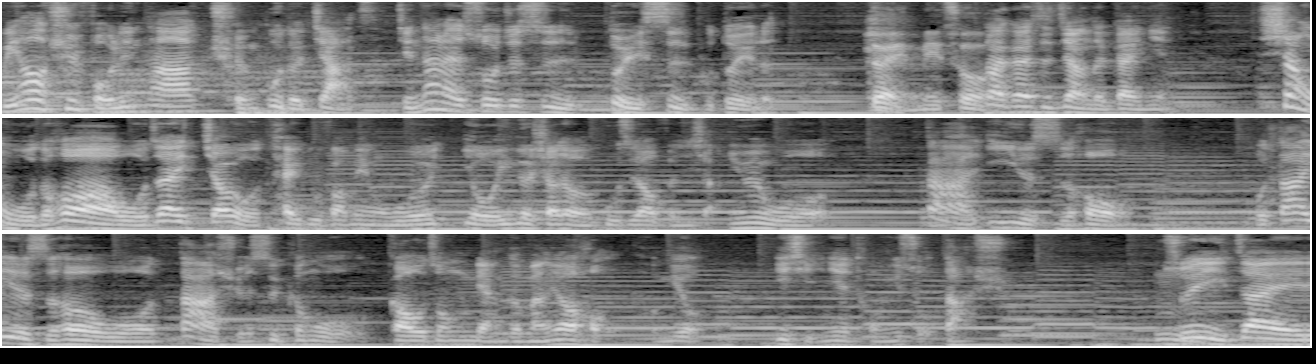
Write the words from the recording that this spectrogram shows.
不要去否定他全部的价值。简单来说，就是对事不对人。对，没错，大概是这样的概念。像我的话，我在交友态度方面，我有一个小小的故事要分享。因为我大一的时候，我大一的时候，我大学是跟我高中两个蛮要好的朋友一起念同一所大学，所以在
